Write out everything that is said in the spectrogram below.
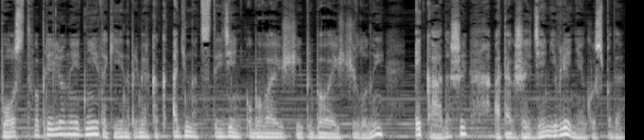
пост в определенные дни, такие, например, как одиннадцатый день убывающей и пребывающей луны, экадаши, а также день явления Господа.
